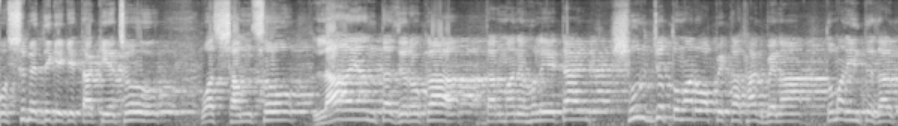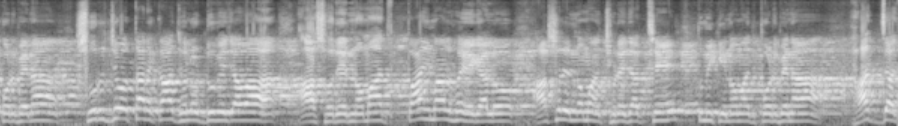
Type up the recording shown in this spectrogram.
পশ্চিমের দিকে কি তাকিয়েছ? ওয়া শামস লায়ান্তা জেরোকা তার মানে হলে এটাই, সূর্য তোমার অপেক্ষা থাকবে না, তোমার ইন্তজার করবে না, সূর্য তার কাজ হলো ডুবে যাওয়া, আসরের নমাজ পায়মাল হয়ে গেল, আসরের নমাজ ছুটে যাচ্ছে, তুমি কি নমাজ পড়বে না? হাজ্জাজ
